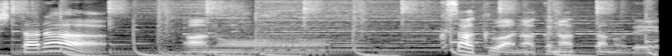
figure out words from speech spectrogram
したらあの臭くはなくなったので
